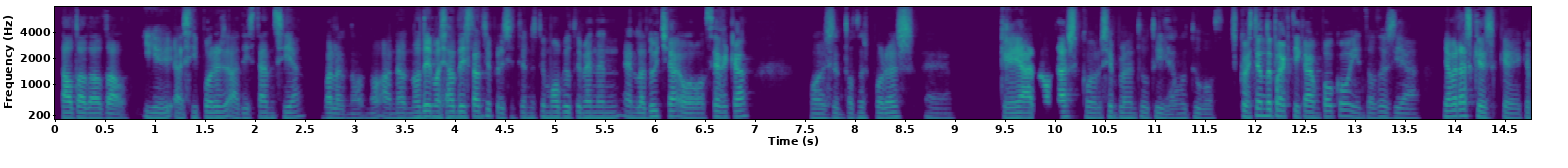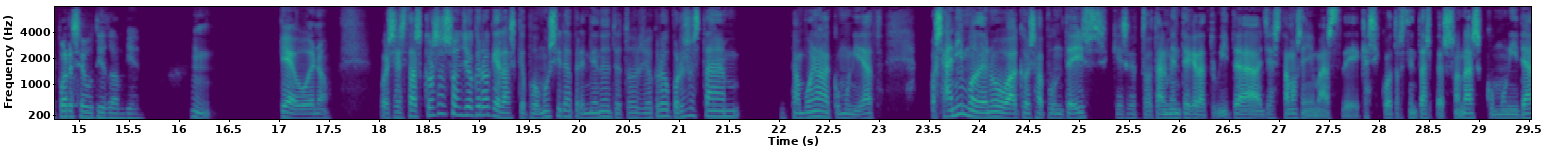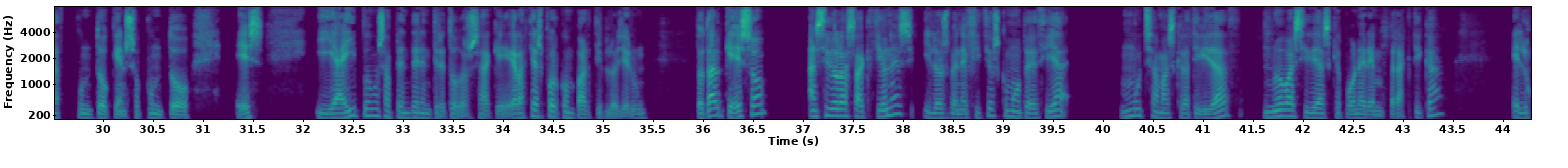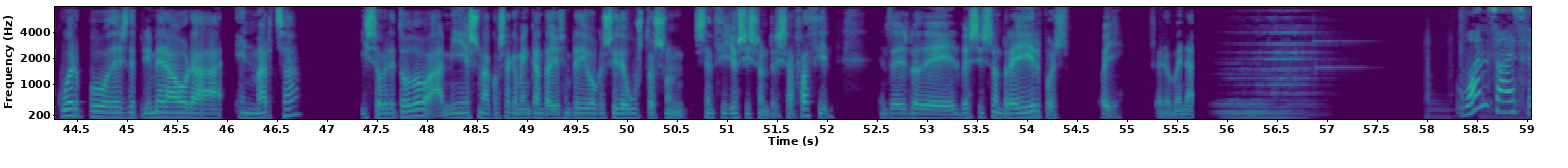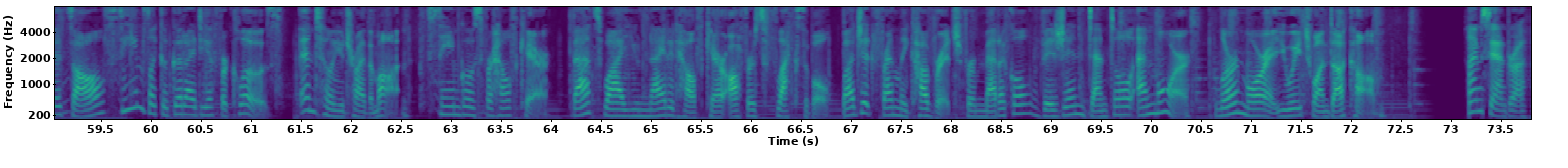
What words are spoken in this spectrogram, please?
tal, tal, tal, tal. Y así puedes a distancia, vale, no, no, no, demasiada distancia, pero si tienes tu móvil también en, en la ducha o cerca, pues entonces puedes eh, crear notas simplemente utilizando tu voz. Es cuestión de practicar un poco y entonces ya, ya verás que, es, que, que puede ser útil también. Mm, qué bueno. Pues estas cosas son yo creo que las que podemos ir aprendiendo entre todos. Yo creo por eso es tan, tan buena la comunidad. Os animo de nuevo a que os apuntéis, que es totalmente gratuita. Ya estamos en más de casi 400 personas, comunidad.kenso.es. Y ahí podemos aprender entre todos. O sea que gracias por compartirlo, Jerún. Total, que eso han sido las acciones y los beneficios, como te decía, mucha más creatividad, nuevas ideas que poner en práctica, el cuerpo desde primera hora en marcha y sobre todo, a mí es una cosa que me encanta. Yo siempre digo que soy de gustos son sencillos y sonrisa fácil. Entonces, lo del beso y sonreír, pues, oye, fenomenal. One size fits all seems like a good idea for clothes until you try them on. Same goes for healthcare. That's why United Healthcare offers flexible, budget friendly coverage for medical, vision, dental, and more. Learn more at uh1.com. I'm Sandra,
